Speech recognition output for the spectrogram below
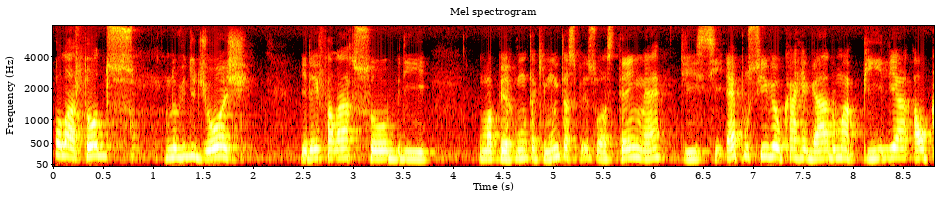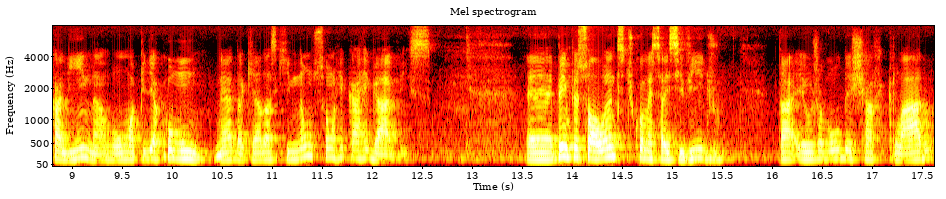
Olá a todos! No vídeo de hoje irei falar sobre uma pergunta que muitas pessoas têm, né, de se é possível carregar uma pilha alcalina ou uma pilha comum, né, daquelas que não são recarregáveis. É, bem pessoal, antes de começar esse vídeo, tá, eu já vou deixar claro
